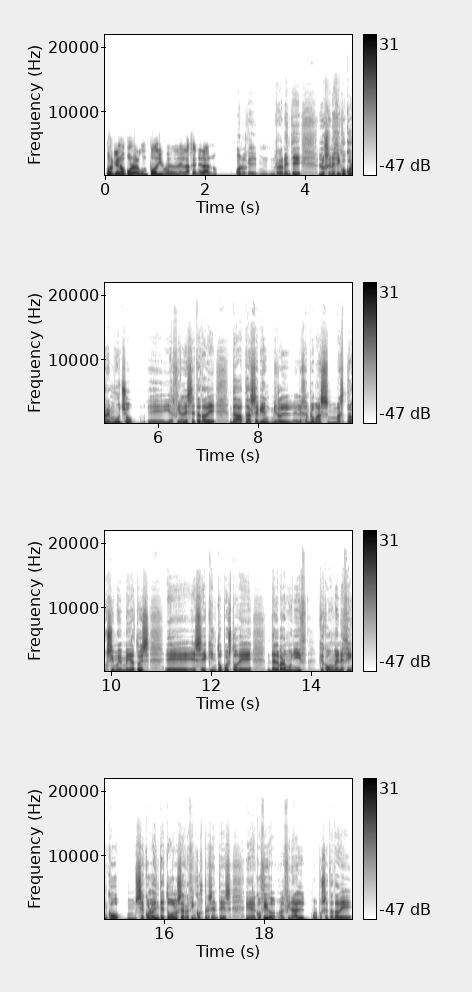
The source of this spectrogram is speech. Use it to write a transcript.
¿por qué no, por algún podio en, la general, ¿no? Bueno, es que realmente los N5 corren mucho eh, y al final se trata de, adaptarse bien. Mira, el, ejemplo más, más próximo e inmediato es eh, ese quinto puesto de, Álvaro Muñiz, que con un N5 mm, se coló entre todos los R5 presentes en el cocido. Al final, bueno, pues se trata de,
